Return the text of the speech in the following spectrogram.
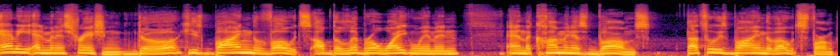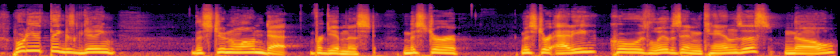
any administration. Duh. He's buying the votes of the liberal white women and the communist bums. That's who he's buying the votes from. Who do you think is getting the student loan debt forgiveness? Mr. Mr. Eddie, who lives in Kansas? No.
